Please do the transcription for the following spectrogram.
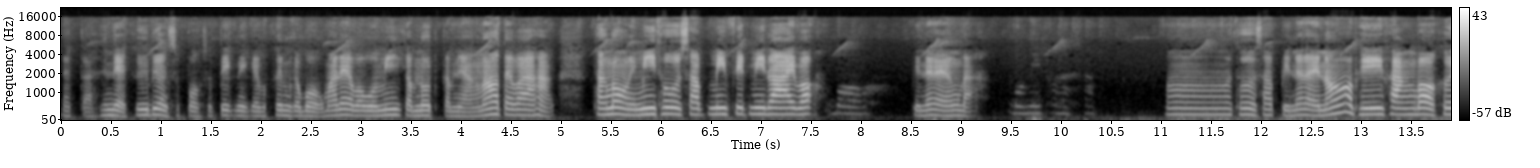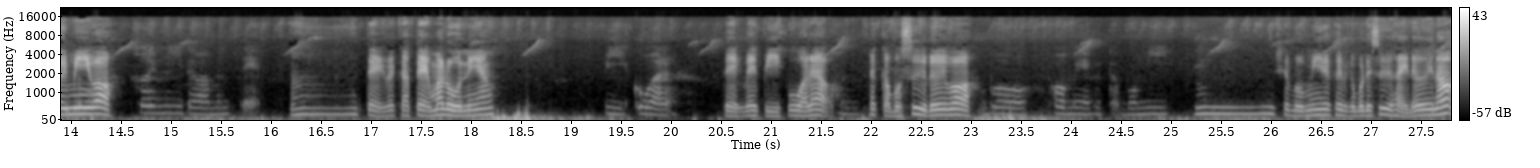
แล้วก็ที่เนี่ยคือเรื่องสปอกสเปกนี่ก็ขึ้นก็บอกมาแล้วว่าบ่มีกำหนดกำหยังเนาะแต่ว่าหากทางน้องนี่มีโทรศัพท์มีเฟซมีไลน์บ่บ่เป็นอะไรน้องล่ะบ่มีโทรศัพท์ อ๋อโทรศัพท์เป็นอะไรเนาะเพย์ฟังบ่เคยมีบ่เคยมีแต่ว่ามันแตกอืมแตกแล้วก็แตกมาโหลนนี่ยัง ปีกว่าแล้วแตกได้ปีกว่าแล้วอืมแล้วก็บ่ซื้อเลยบ่บ่พ่อแม่เพิ่นก็บ่มีอืมฉันบ่มีแล้วเพิ่นก็บ่ได้ซื้อให้เลยเนาะ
